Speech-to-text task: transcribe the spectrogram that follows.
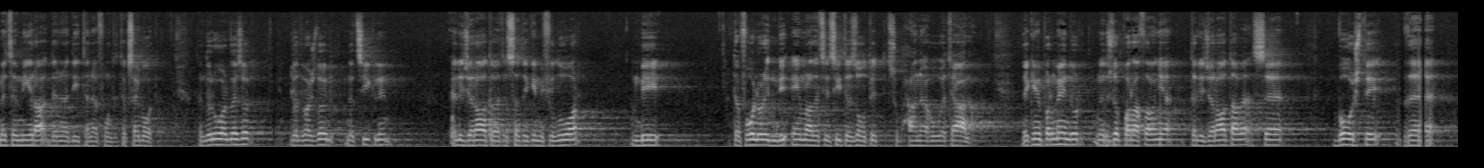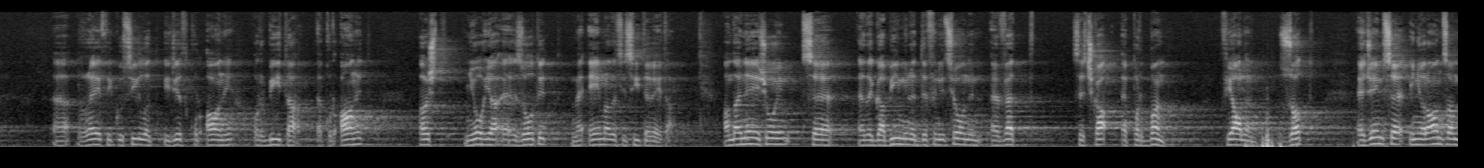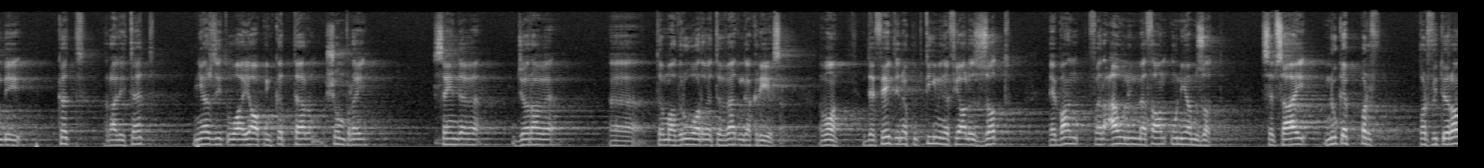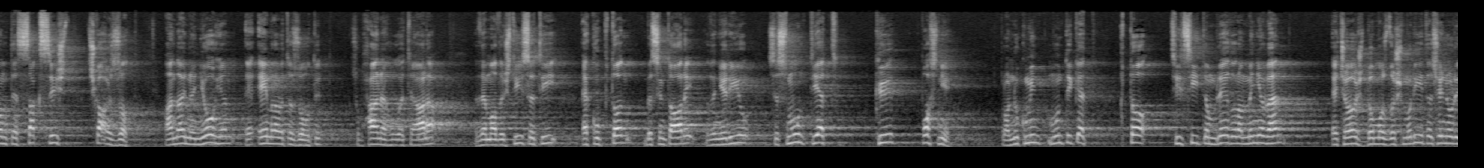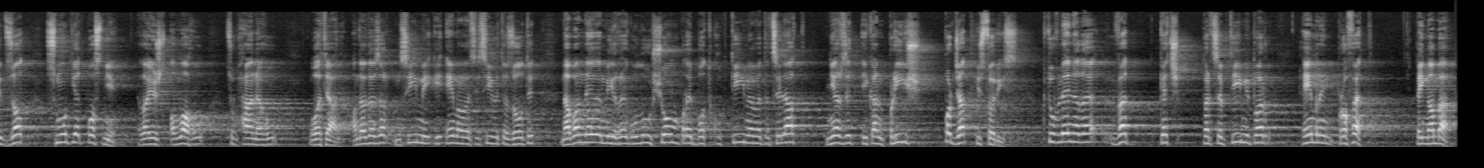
me të mira deri në ditën e fundit të kësaj bote. Të nderuar vëllezër, do të vazhdojmë në ciklin e ligjëratave të cilat e kemi filluar mbi të folurit mbi emra dhe cilësitë e Zotit subhanahu wa taala. Dhe kemi përmendur në çdo parathënie të ligjëratave se boshti dhe rrethi ku sillet i gjithë Kur'ani, orbita e Kur'anit është njohja e Zotit me emra dhe cilësitë e veta. Andaj ne e shohim se edhe gabimi në definicionin e vet se çka e përban fjalën Zot, e gjejmë se injoranca mbi këtë realitet njerëzit ua japin këtë term shumë prej sendeve, gjërave e të madhëruarve të vet nga krijesa. Domthon, defekti në kuptimin e fjalës Zot e ban Feraunin me thanë unë jam Zot. Sepse ai nuk e përfytyronte saktësisht çka është Zot. Andaj në njohjen e emrave të Zotit, subhanehu ve teala, dhe madhështisë së Tij, e kupton besimtari dhe njeriu se s'mund të jetë ky pos një. Pra nuk mund të ketë këto cilësi të mbledhura me një vend, e që është domosdoshmëri të qenurit Zot, s'mund të jetë pos një. Edhe ai është Allahu subhanehu Wa Teala. Andaj vëllezër, mësimi i emrave dhe cilësive të Zotit na bën neve me i rregullu shumë prej botëkuptimeve të cilat njerëzit i kanë prish përgjatë historisë. Këtu vlen edhe vetë keq perceptimi për emrin profet, pejgamber.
